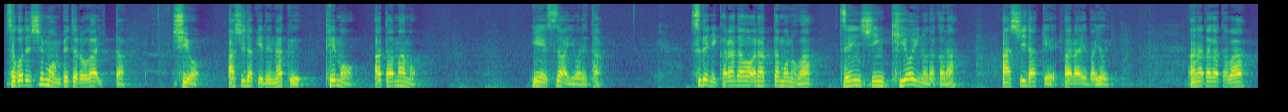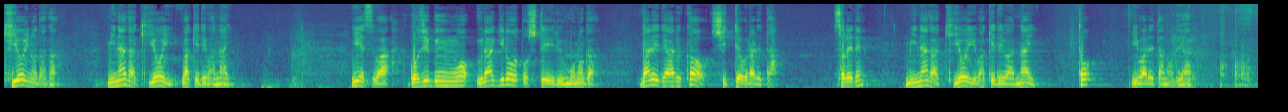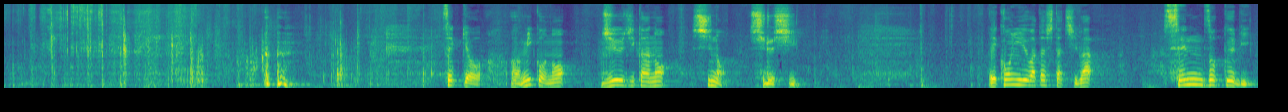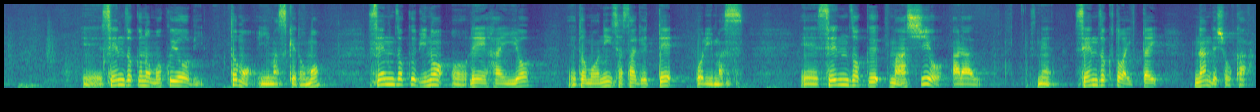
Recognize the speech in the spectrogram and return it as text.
そこでシモン・ペテロが言った。主よ、足だけでなく手も頭も。イエスは言われた。すでに体を洗った者は全身清いのだから、足だけ洗えばよい。あなた方は清いのだが、皆が清いわけではない。イエスはご自分を裏切ろうとしている者が誰であるかを知っておられた。それで、皆が清いわけではないと言われたのである。説教、巫女の十字架の死の印。え今夕私たちは専属日、え専属の木曜日とも言いますけども専属日の礼拝を共に捧げております。え専属、まあ、足を洗う。ですね。専属とは一体何でしょうか。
